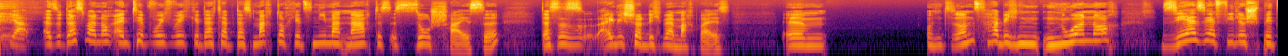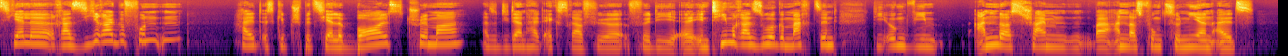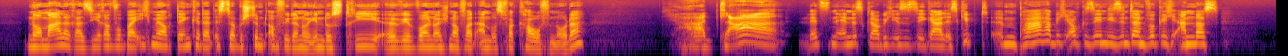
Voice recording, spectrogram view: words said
ja, also das war noch ein Tipp, wo ich, wo ich gedacht habe, das macht doch jetzt niemand nach, das ist so scheiße, dass es eigentlich schon nicht mehr machbar ist. Ähm, und sonst habe ich nur noch sehr, sehr viele spezielle Rasierer gefunden. Halt, es gibt spezielle Balls-Trimmer, also die dann halt extra für, für die äh, Intimrasur gemacht sind, die irgendwie anders scheinbar anders funktionieren als normale Rasierer, wobei ich mir auch denke, das ist doch bestimmt auch wieder nur Industrie, äh, wir wollen euch noch was anderes verkaufen, oder? Ja, klar. letzten Endes, glaube ich, ist es egal. Es gibt ein paar, habe ich auch gesehen, die sind dann wirklich anders,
